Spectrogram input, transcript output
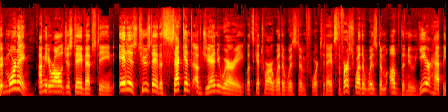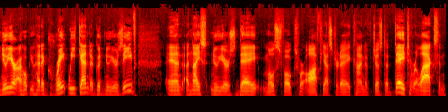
Good morning. I'm meteorologist Dave Epstein. It is Tuesday, the 2nd of January. Let's get to our weather wisdom for today. It's the first weather wisdom of the new year. Happy New Year. I hope you had a great weekend, a good New Year's Eve, and a nice New Year's Day. Most folks were off yesterday, kind of just a day to relax. And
